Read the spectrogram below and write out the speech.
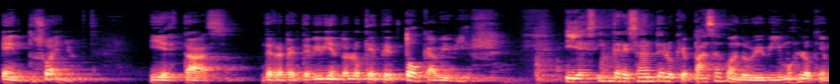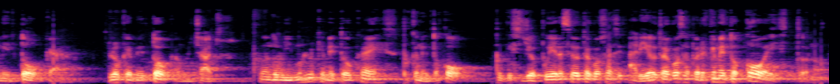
en tu sueño y estás de repente viviendo lo que te toca vivir. Y es interesante lo que pasa cuando vivimos lo que me toca lo que me toca, muchachos. Cuando vimos lo que me toca es porque me tocó. Porque si yo pudiera hacer otra cosa, haría otra cosa, pero es que me tocó esto, ¿no?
